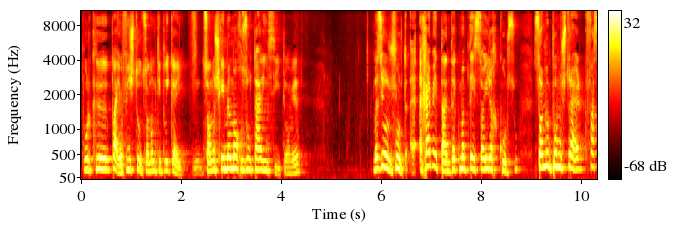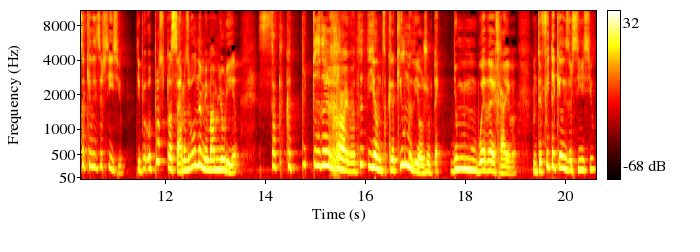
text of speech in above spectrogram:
porque, pá, eu fiz tudo, só não multipliquei. Só não cheguei mesmo ao resultado em si, estão a ver? Mas eu juro a raiva é tanta que me apetece só ir a recurso, só mesmo para mostrar que faço aquele exercício. Tipo, eu posso passar, mas eu vou na mesma à melhoria, só porque a puta da raiva de diante que aquilo me deu, juro, deu-me uma bué da raiva, não ter feito aquele exercício.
